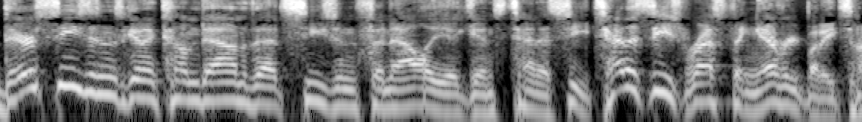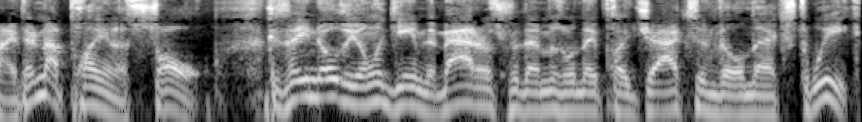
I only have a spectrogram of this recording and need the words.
Their season is going to come down to that season finale against Tennessee. Tennessee's resting everybody tonight. They're not playing a soul because they know the only game that matters for them is when they play Jacksonville next week.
